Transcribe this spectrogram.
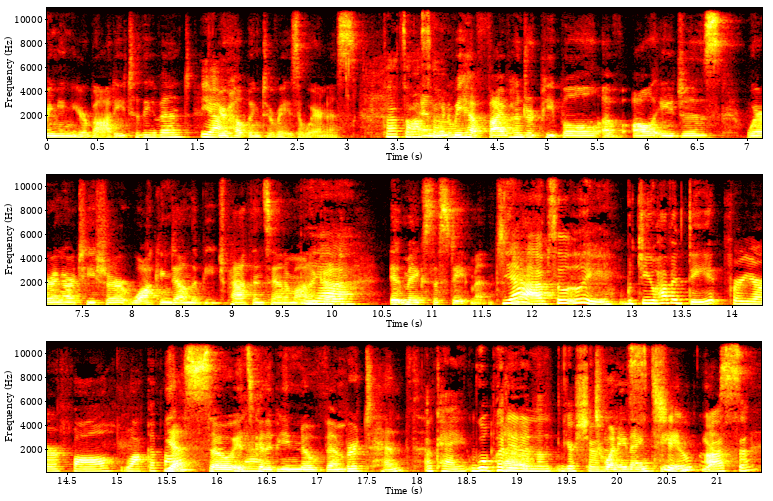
bringing your body to the event, Yeah. you're helping to raise awareness. That's awesome. And when we have 500 people of all ages wearing our t shirt, walking down the beach path in Santa Monica, Yeah. it makes a statement. yeah, absolutely. Do you have a date for your fall walkathon? Yes, so it's Yeah. going to be November 10th. Okay, we'll put it in your show notes 2019, too. yes. Awesome.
